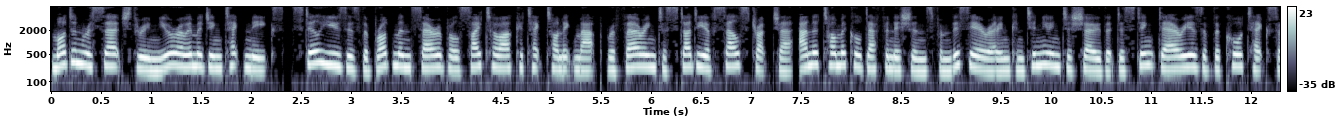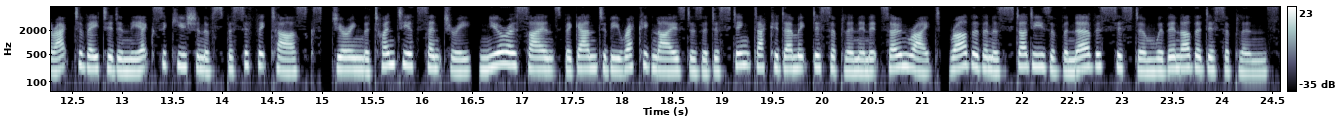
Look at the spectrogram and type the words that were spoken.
Modern research through neuroimaging techniques, still uses the Brodmann cerebral cytoarchitectonic map referring to study of cell structure anatomical definitions from this era in continuing to show that distinct areas of the cortex are activated in the execution of specific tasks. During the 20th century, neuroscience began to be recognized as a distinct academic discipline in its own right, rather than as studies of the nervous system within other disciplines.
